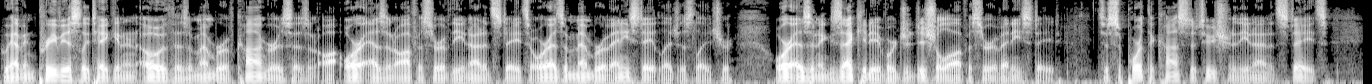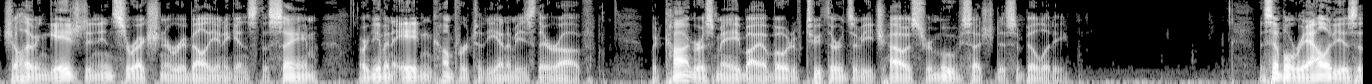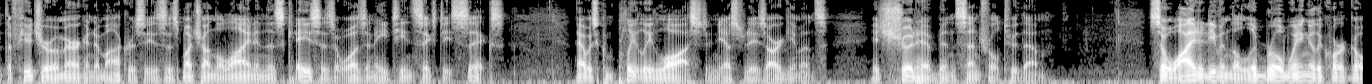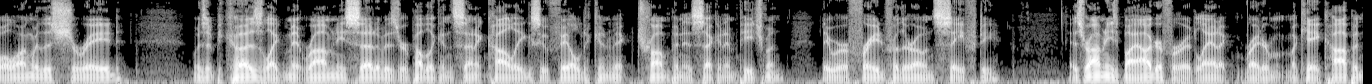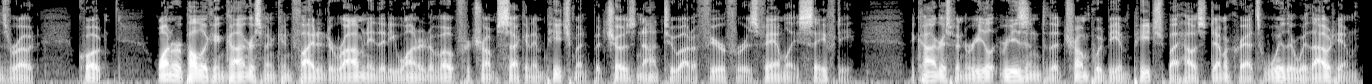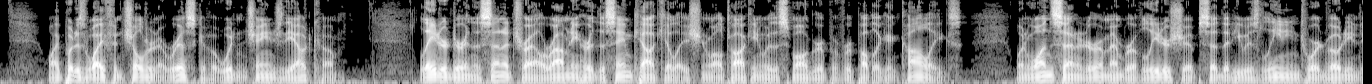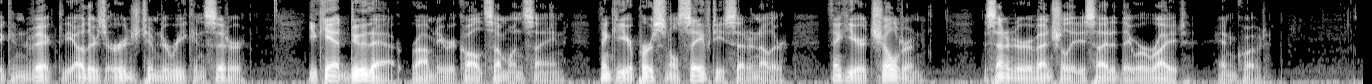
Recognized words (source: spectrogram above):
who having previously taken an oath as a member of Congress as an, or as an officer of the United States or as a member of any state legislature or as an executive or judicial officer of any state to support the Constitution of the United States shall have engaged in insurrection or rebellion against the same or given aid and comfort to the enemies thereof. But Congress may, by a vote of two thirds of each House, remove such disability. The simple reality is that the future of American democracy is as much on the line in this case as it was in 1866. That was completely lost in yesterday's arguments. It should have been central to them. So, why did even the liberal wing of the court go along with this charade? Was it because, like Mitt Romney said of his Republican Senate colleagues who failed to convict Trump in his second impeachment, they were afraid for their own safety? As Romney's biographer, Atlantic writer McKay Coppins wrote, quote, one Republican congressman confided to Romney that he wanted to vote for Trump's second impeachment, but chose not to out of fear for his family's safety. The congressman re- reasoned that Trump would be impeached by House Democrats with or without him. Why put his wife and children at risk if it wouldn't change the outcome? Later during the Senate trial, Romney heard the same calculation while talking with a small group of Republican colleagues. When one senator, a member of leadership, said that he was leaning toward voting to convict, the others urged him to reconsider. You can't do that, Romney recalled someone saying. Think of your personal safety, said another. Think of your children. The senator eventually decided they were right.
